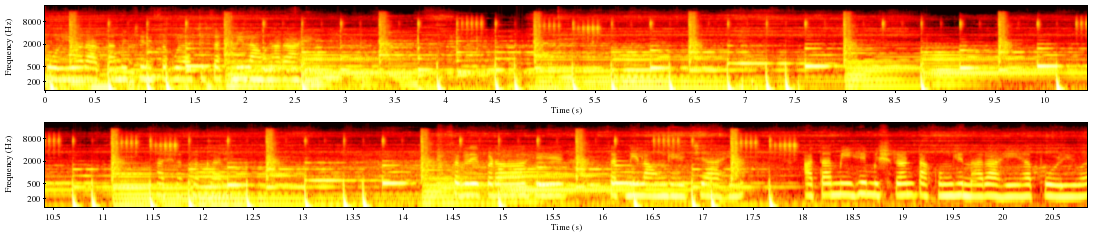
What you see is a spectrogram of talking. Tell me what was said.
पोळीवर आता मी चिंच गुळाची चटणी लावणार आहे. अशा प्रकारे सगळीकडं हे चटणी लावून घ्यायची आहे. आता मी हे मिश्रण टाकून घेणार आहे ह्या पोळीवर.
